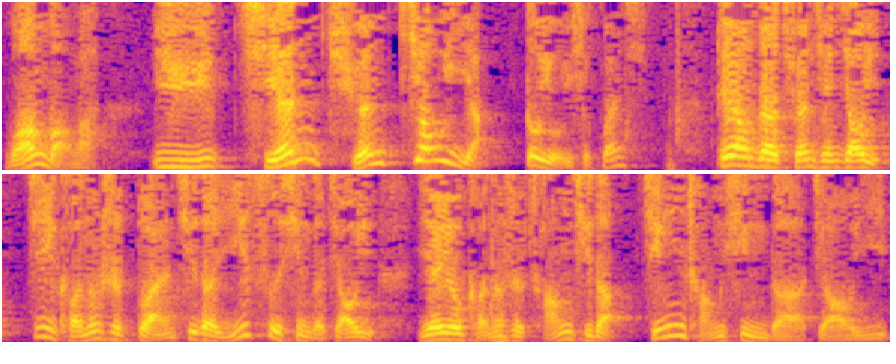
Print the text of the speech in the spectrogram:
往往啊。与钱权交易啊都有一些关系，这样的权钱交易既可能是短期的一次性的交易，也有可能是长期的经常性的交易，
